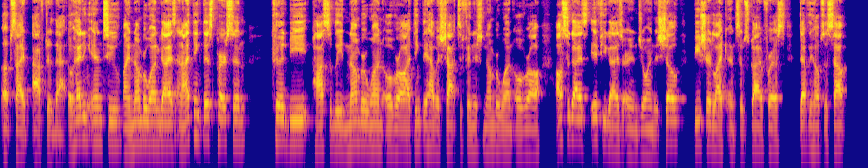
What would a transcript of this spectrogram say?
upside after that. So heading into my number one guys, and I think this person could be possibly number one overall. I think they have a shot to finish number one overall. Also, guys, if you guys are enjoying the show, be sure to like and subscribe for us. Definitely helps us out.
